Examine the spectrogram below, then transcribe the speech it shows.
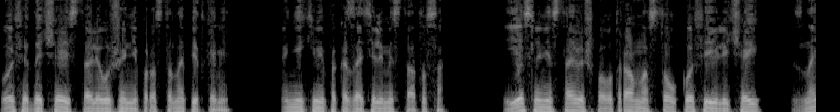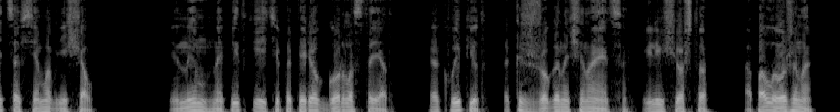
Кофе да чай стали уже не просто напитками, а некими показателями статуса. Если не ставишь по утрам на стол кофе или чай, знать совсем обнищал. Иным напитки эти поперек горла стоят. Как выпьют, так и сжога начинается, или еще что, а положено.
